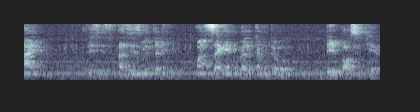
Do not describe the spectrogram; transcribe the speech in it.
Hi, this is Aziz Mitali. Once again, welcome to Be Positive.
